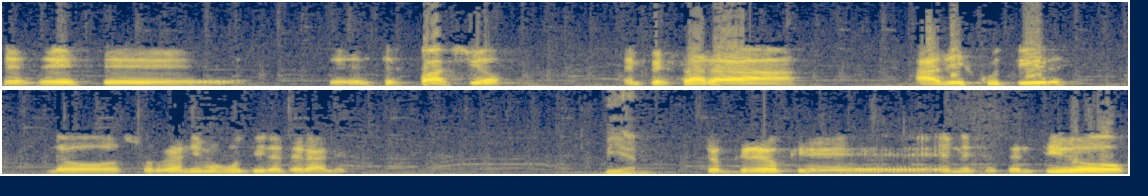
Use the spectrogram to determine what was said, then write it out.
desde este desde este espacio, empezar a, a discutir los organismos multilaterales. Bien. Yo creo que en ese sentido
